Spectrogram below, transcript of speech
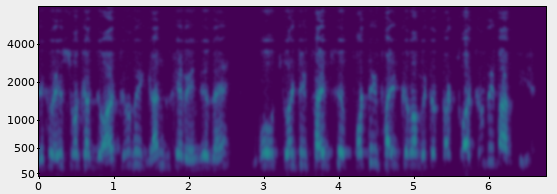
دیکھو، اس وقت جو آرٹلری گنز کے رینجز ہیں، وہ 25 سے 45 کلومیٹر تک تو آرٹلری مارتی ہے۔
